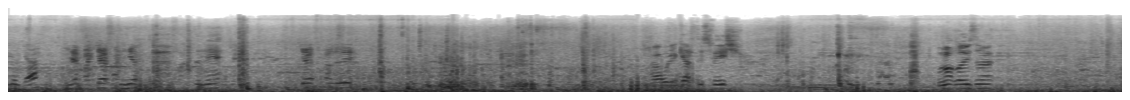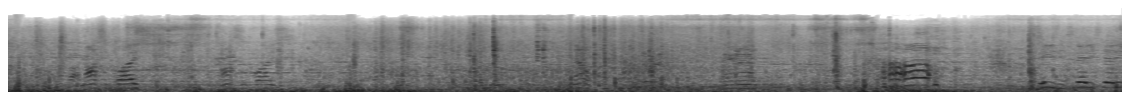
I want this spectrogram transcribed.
You got gas? Yep, my gas under here. Fuck the net. Gas under there. Alright, we're gonna gas this fish. We're not losing it. Right, nice and close. Nice and close. Now. Easy, steady, steady.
